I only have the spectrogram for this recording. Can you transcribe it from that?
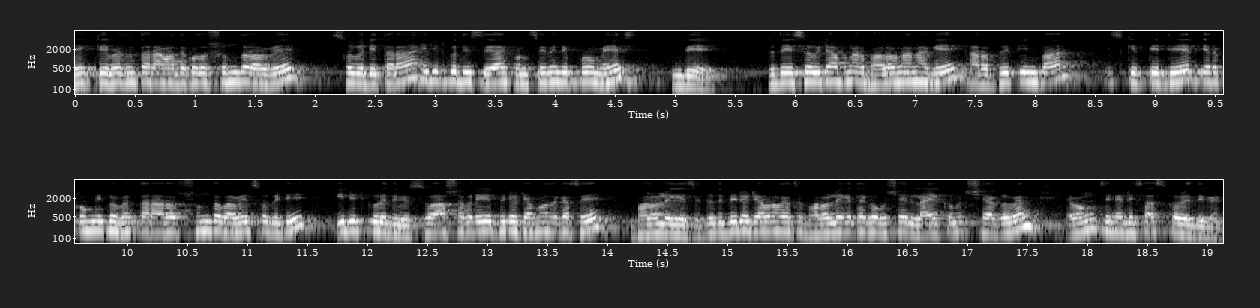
দেখতে পাচ্ছেন তারা আমাদের কত সুন্দরভাবে ছবিটি তারা এডিট করে দিচ্ছে আইফোন সেভেন্টি প্রো ম্যাক্স দিয়ে। যদি এই ছবিটা আপনার ভালো না লাগে আরও দুই তিনবার স্ক্রিপ্টে দিয়ে এরকমই করবেন, তারা আরও সুন্দরভাবে ছবিটি এডিট করে দেবে। সো আশা করি ভিডিওটি আপনাদের কাছে ভালো লেগেছে। যদি ভিডিওটি আপনার কাছে ভালো লেগে থাকে, অবশ্যই লাইক কমেন্ট শেয়ার করবেন এবং চ্যানেলটি সার্চ করে দিবেন।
